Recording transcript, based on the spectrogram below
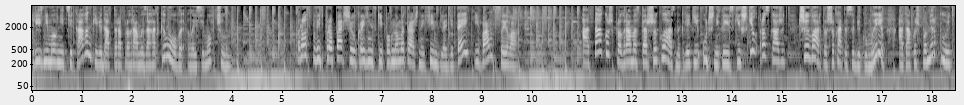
різні мовні цікавинки від автора програми Загадки мови Лесі Мовчун. Розповідь про перший український повнометражний фільм для дітей Іван Сила. А також програма Старшокласник, в якій учні київських шкіл розкажуть, чи варто шукати собі кумирів, а також поміркують,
